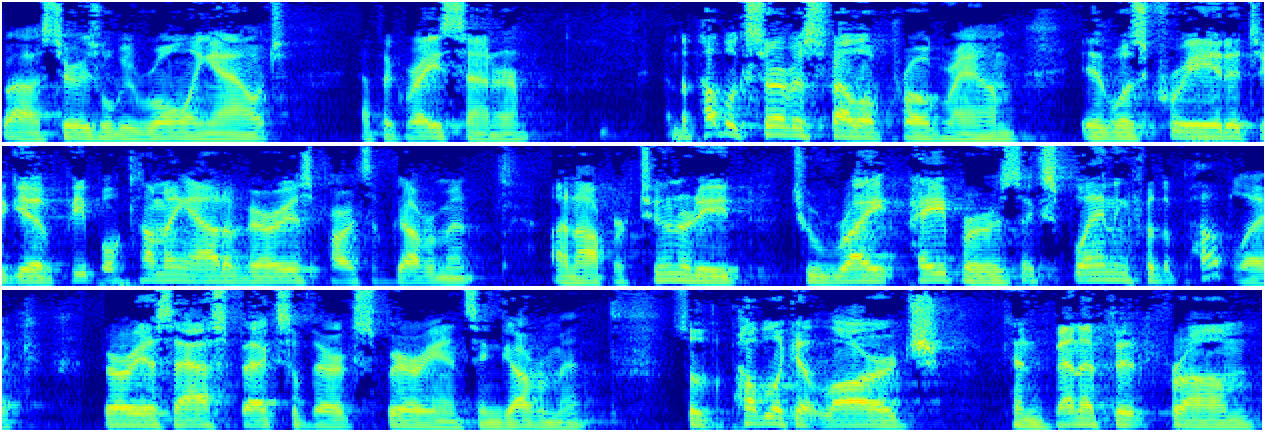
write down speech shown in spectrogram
uh, series will be rolling out at the Gray Center. And the Public Service Fellow program, it was created to give people coming out of various parts of government an opportunity to write papers explaining for the public various aspects of their experience in government so the public at large can benefit from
